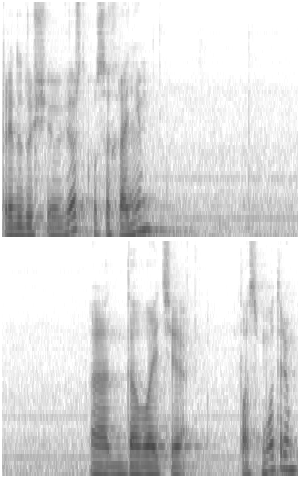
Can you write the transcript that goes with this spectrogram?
предыдущую верстку, сохраним. А, давайте посмотрим.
